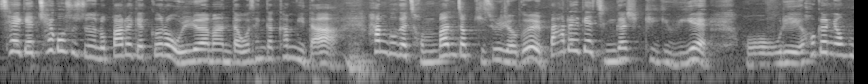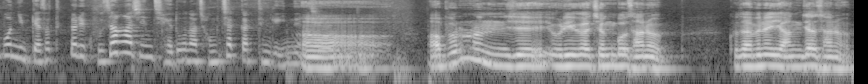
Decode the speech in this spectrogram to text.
세계 최고 수준으로 빠르게 끌어올려야만 한다고 생각합니다. 한국의 전반적 기술력을 빠르게 증가시키기 위해 어, 우리 허경영 후보님께서 특별히 구상하신 제도나 정책 같은 게 있는지. 어, 앞으로는 이제 우리가 정보 산업, 그 다음에는 양자 산업,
